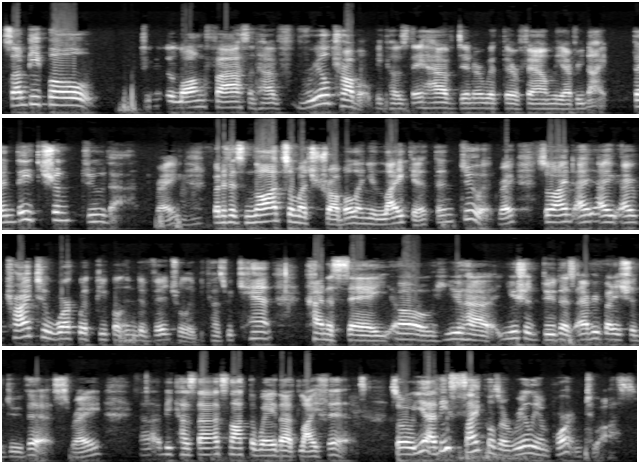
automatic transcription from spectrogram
Some people do the long fast and have real trouble because they have dinner with their family every night then they shouldn't do that right? Mm-hmm. But if it's not so much trouble and you like it, then do it, right? So I, I, I try to work with people individually because we can't kind of say, oh, you have you should do this, everybody should do this, right? Uh, because that's not the way that life is. So yeah, these cycles are really important to us.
